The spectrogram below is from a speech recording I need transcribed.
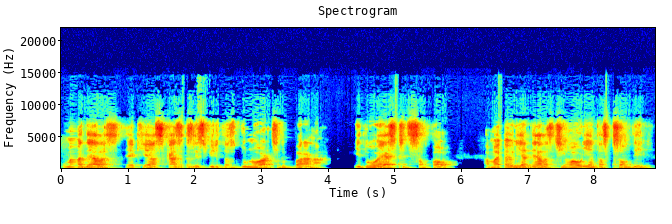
Uma delas é que as casas espíritas do norte do Paraná e do oeste de São Paulo, a maioria delas tinham a orientação dele.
